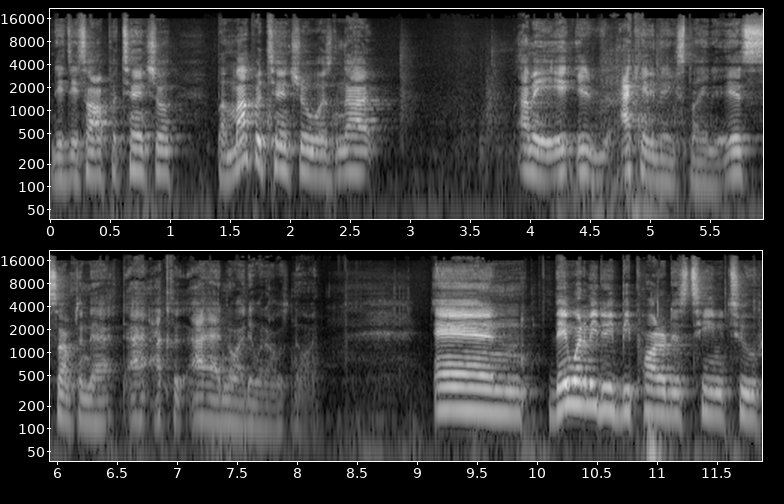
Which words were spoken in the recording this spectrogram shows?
They, they saw potential, but my potential was not. I mean, it, it, I can't even explain it. It's something that I, I, could. I had no idea what I was doing, and they wanted me to be part of this team to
